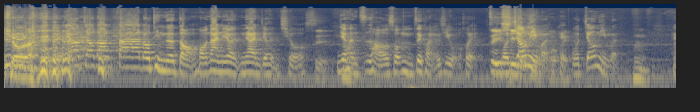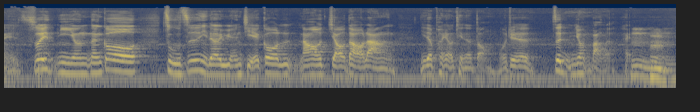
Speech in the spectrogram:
秋了。你要教到大家都听得懂，哦，那你就那你就很秋，是，你就很自豪的说：“嗯，这款游戏我会，我教你们，我教你们。”嗯，嘿，所以你有能够。组织你的语言结构，然后教到让你的朋友听得懂，我觉得这你就很棒了。嗯嗯，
